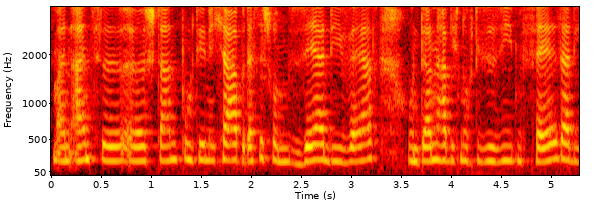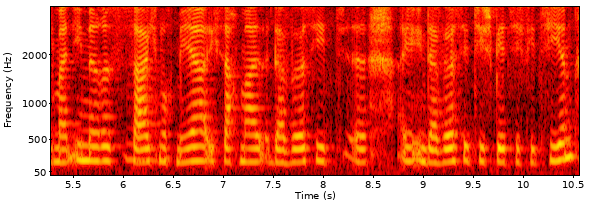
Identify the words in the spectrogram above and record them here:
mein Einzelstandpunkt, den ich habe, das ist schon sehr divers. Und dann habe ich noch diese sieben Felder, die mein Inneres, sage ich noch mehr, ich sag mal, Diversity, äh, in Diversity spezifizieren.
